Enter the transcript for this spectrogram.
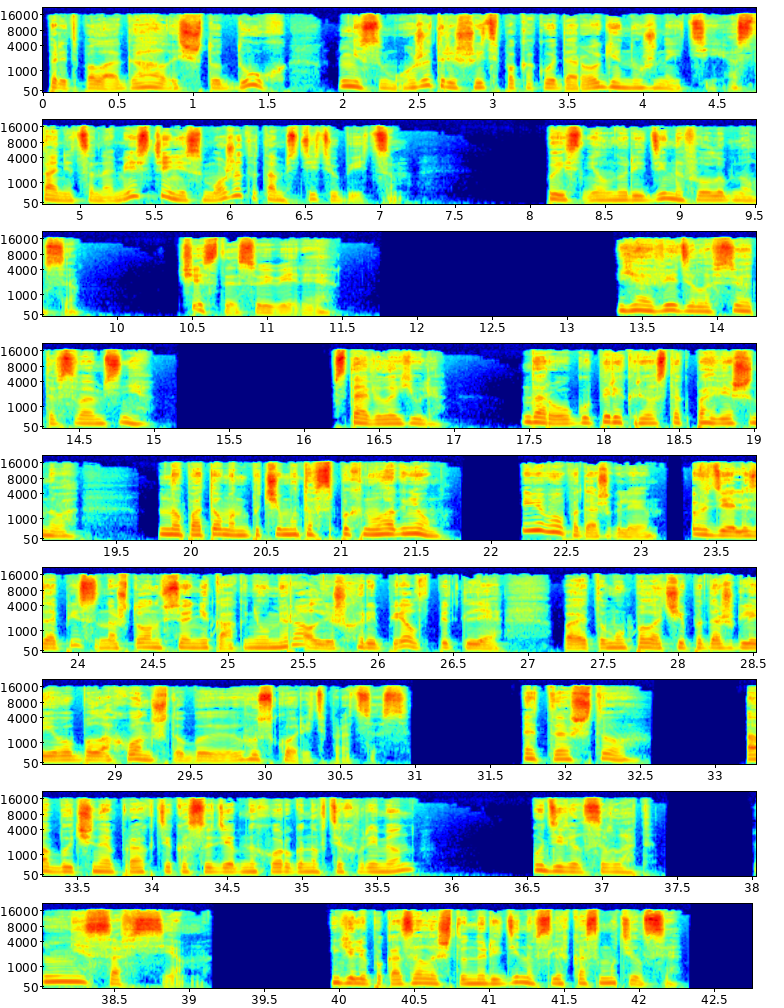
Предполагалось, что дух — не сможет решить, по какой дороге нужно идти, останется на месте и не сможет отомстить убийцам. Пояснил Нуридинов и улыбнулся. Чистое суеверие. «Я видела все это в своем сне», — вставила Юля. «Дорогу, перекресток повешенного, но потом он почему-то вспыхнул огнем. Его подожгли. В деле записано, что он все никак не умирал, лишь хрипел в петле, поэтому палачи подожгли его балахон, чтобы ускорить процесс. «Это что, обычная практика судебных органов тех времен? удивился Влад. «Не совсем». Еле показалось, что Нуридинов слегка смутился.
